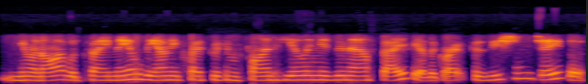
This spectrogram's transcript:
you and I would say, Neil, the only place we can find healing is in our Saviour, the great physician, Jesus.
